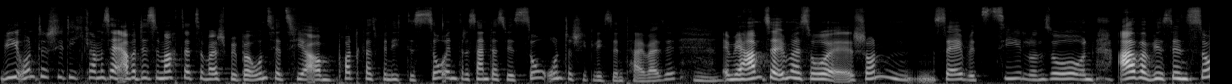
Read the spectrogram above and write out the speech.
wie unterschiedlich kann man sein. Aber das macht ja zum Beispiel bei uns jetzt hier am Podcast, finde ich das so interessant, dass wir so unterschiedlich sind teilweise. Äh, Wir haben es ja immer so äh, schon selbes Ziel und so, und, aber wir sind so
